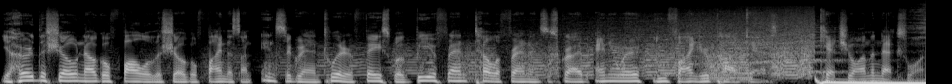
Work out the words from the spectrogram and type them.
you heard the show. Now go follow the show. Go find us on Instagram, Twitter, Facebook. Be a friend, tell a friend, and subscribe anywhere you find your podcast. Catch you on the next one.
